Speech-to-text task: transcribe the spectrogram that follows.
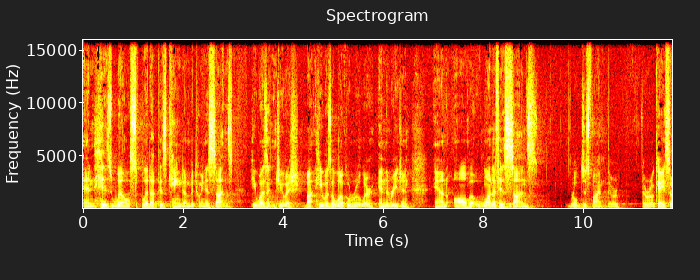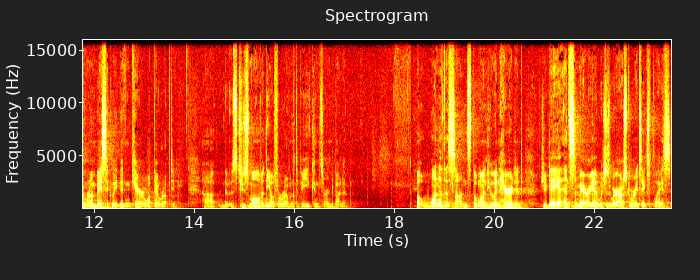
and his will split up his kingdom between his sons. He wasn't Jewish, but he was a local ruler in the region, and all but one of his sons ruled just fine. They were they were okay, so Rome basically didn't care what they were up to. Uh, it was too small of a deal for Rome to be concerned about it. But one of the sons, the one who inherited Judea and Samaria, which is where our story takes place,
